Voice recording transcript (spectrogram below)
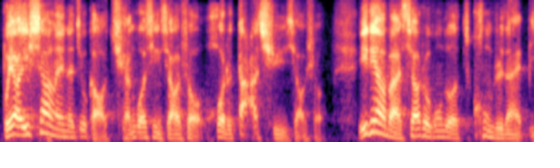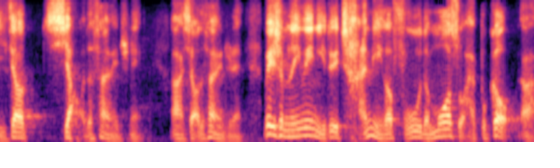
不要一上来呢就搞全国性销售或者大区域销售，一定要把销售工作控制在比较小的范围之内。啊，小的范围之内，为什么呢？因为你对产品和服务的摸索还不够啊，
